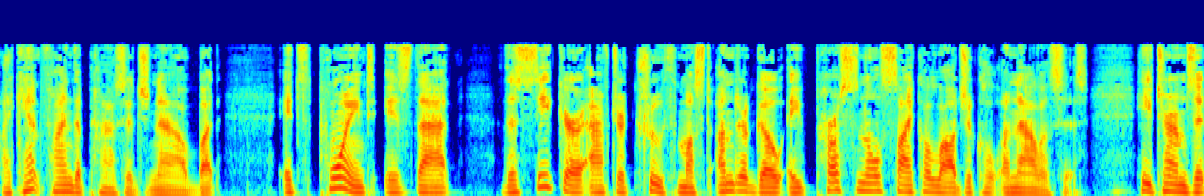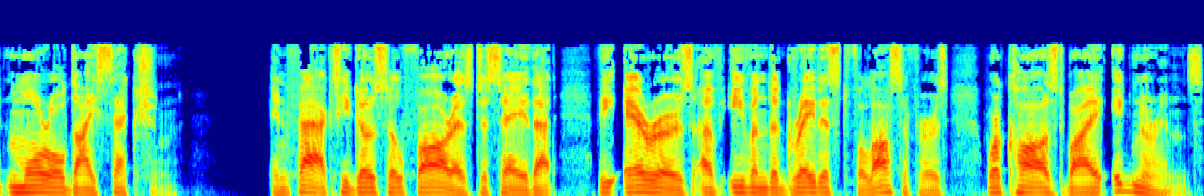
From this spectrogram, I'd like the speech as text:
I can't find the passage now, but its point is that the seeker after truth must undergo a personal psychological analysis. He terms it moral dissection. In fact, he goes so far as to say that the errors of even the greatest philosophers were caused by ignorance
